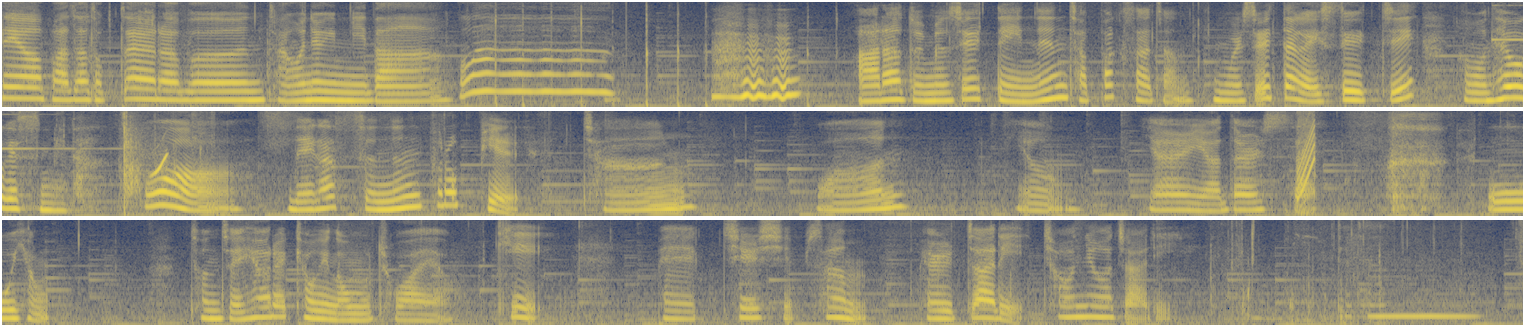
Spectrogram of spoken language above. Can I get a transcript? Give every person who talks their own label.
Speaker 1: 안녕하세요, 바자 독자 여러분. 장원영입니다. 와! 알아두면 쓸데 있는 잡학사전. 정말 쓸데가 있을지 한번 해보겠습니다. 우와! 내가 쓰는 프로필. 장원영. 18살. O형. 전 제 혈액형이 너무 좋아요. 키 173. 별자리, 처녀자리. 짜잔.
